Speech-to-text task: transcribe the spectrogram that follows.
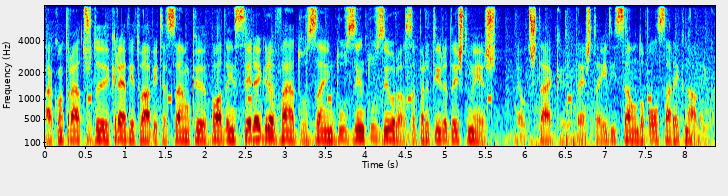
Há contratos de crédito à habitação que podem ser agravados em 200 euros a partir deste mês. É o destaque desta edição do Pulsar Económico.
